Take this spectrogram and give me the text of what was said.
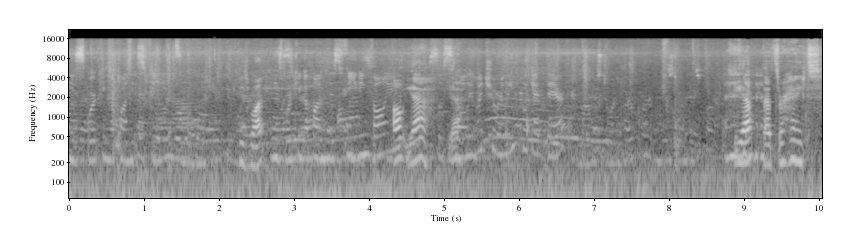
He's working up on his feet. He's what? He's working up on his feeding volume. Oh yeah, So yeah. slowly but surely, he'll get there. Yep, that's right.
